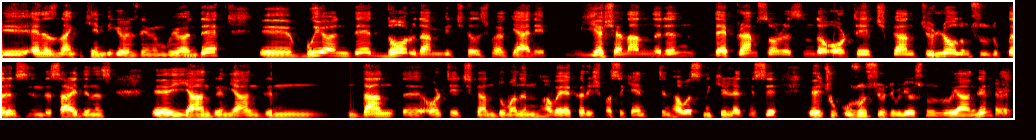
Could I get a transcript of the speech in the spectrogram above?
e, en azından kendi gözlemim bu yönde. E, bu yönde doğrudan bir çalışma yok. Yani yaşananların deprem sonrasında ortaya çıkan türlü olumsuzlukların sizin de saydığınız e, yangın, yangından e, ortaya çıkan dumanın havaya karışması, kentin havasını kirletmesi ve çok uzun sürdü biliyorsunuz bu yangın. Evet.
